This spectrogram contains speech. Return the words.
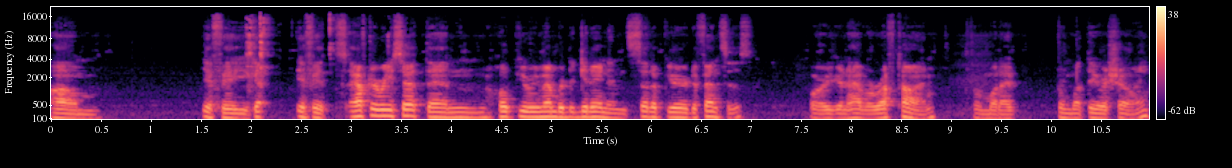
um, if it, if it's after reset, then hope you remember to get in and set up your defenses, or you're gonna have a rough time. From what I, from what they were showing.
